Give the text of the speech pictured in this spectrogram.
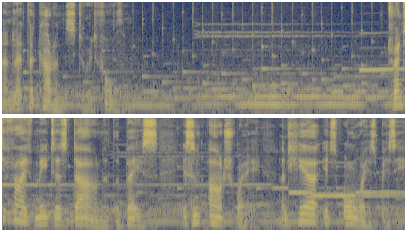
and let the currents do it for them. 25 meters down at the base is an archway, and here it's always busy.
